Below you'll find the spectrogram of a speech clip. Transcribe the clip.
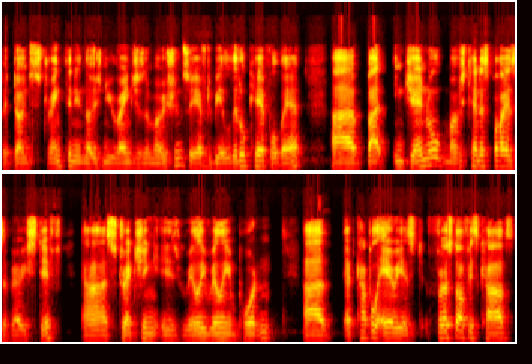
but don't strengthen in those new ranges of motion. So you have to be a little careful there. Uh, but in general, most tennis players are very stiff. Uh, stretching is really, really important. Uh, a couple areas. First off is calves.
